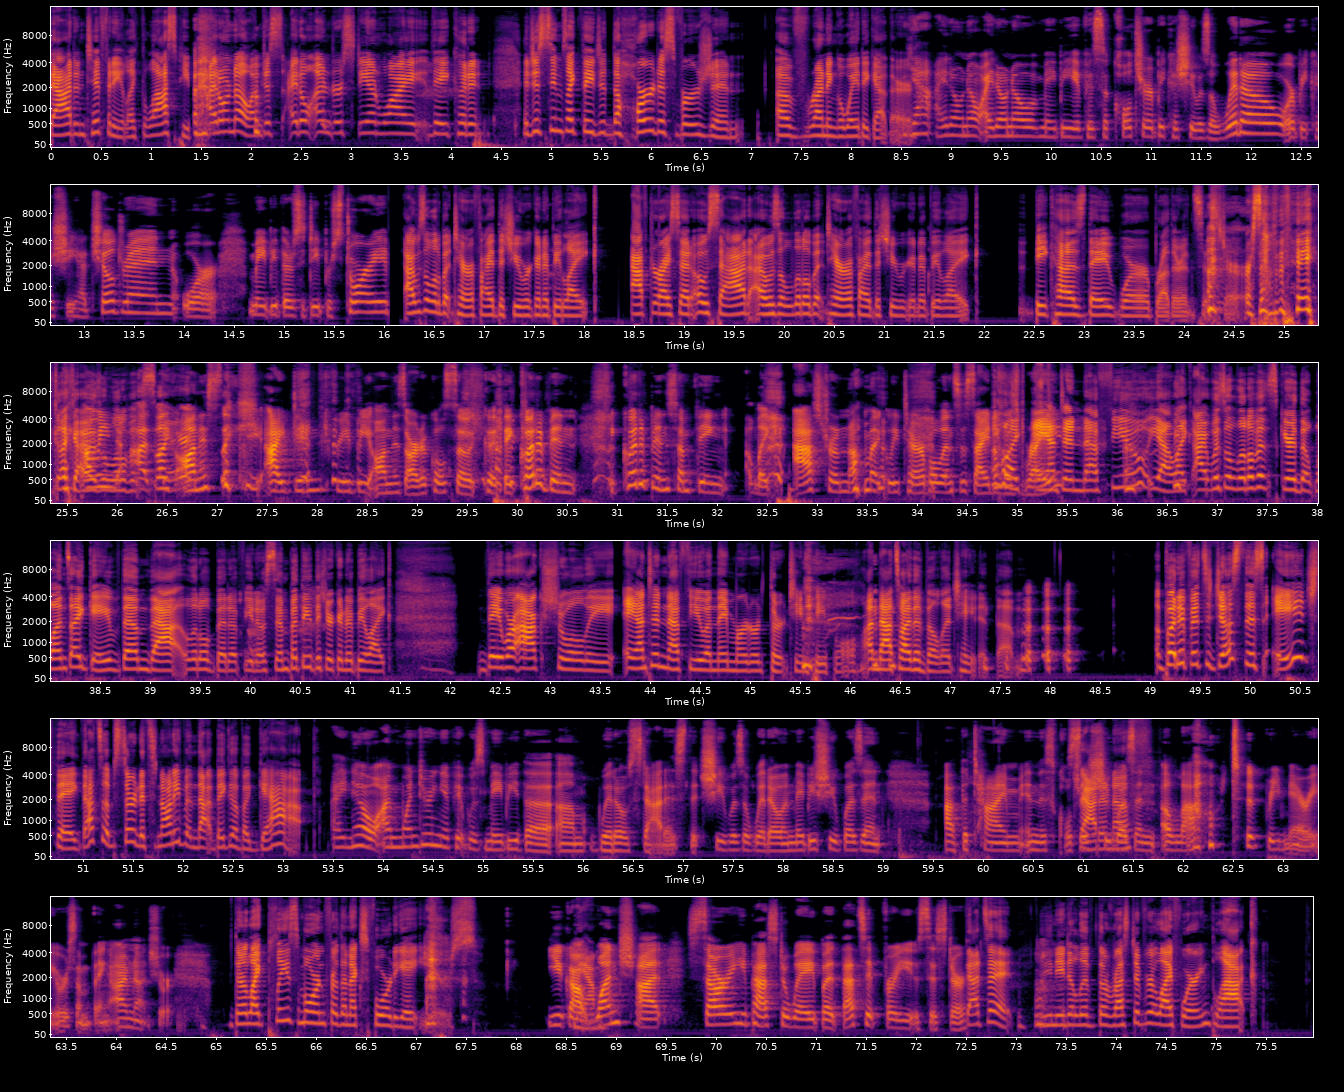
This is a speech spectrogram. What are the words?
Thad and tiffany like the last people. I don't know. I'm just i don't understand why they couldn't. It just seems like they did the hardest version of running away together Yeah, I don't know. I don't know maybe if it's a culture because she was a widow or because she had children or maybe there's a deeper story. I was a little bit terrified that you were going to be like, after I said, oh, sad, I was a little bit terrified that you were going to be like, because they were brother and sister or something. like, I I, was mean, a little bit I- like honestly, I didn't read beyond this article, so it could they could have been it could have been something like astronomically terrible, and society was like right. aunt and nephew. Yeah, like I was a little bit scared that once I gave them that little bit of, you know, sympathy that you're going to be like, they were actually aunt and nephew and they murdered 13 people. and that's why the village hated them. But if it's just this age thing, that's absurd. It's not even that big of a gap. I know. I'm wondering if it was maybe the um, widow status that she was a widow, and maybe she wasn't at the time in this culture. Sad she enough. wasn't allowed to remarry or something. I'm not sure. They're like, please mourn for the next 48 years. You got Ma'am. one shot. Sorry he passed away, but that's it for you, sister. That's it. You need to live the rest of your life wearing black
